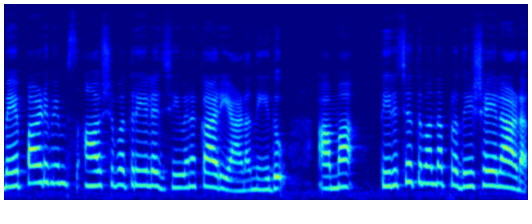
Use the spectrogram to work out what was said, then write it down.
മേപ്പാടി വിംസ് ആശുപത്രിയിലെ ജീവനക്കാരിയാണ് നീതു. അമ്മ തിരിച്ചെത്തുമെന്ന പ്രതീക്ഷയിലാണ്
